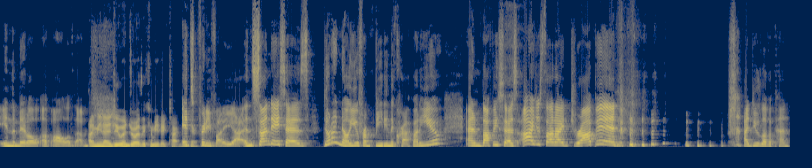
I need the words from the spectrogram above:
in the middle of all of them. I mean, I do enjoy the comedic timing. It's here. pretty funny, yeah. And Sunday says, Don't I know you from beating the crap out of you? And Buffy says, oh, I just thought I'd drop in. I do love a pen.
